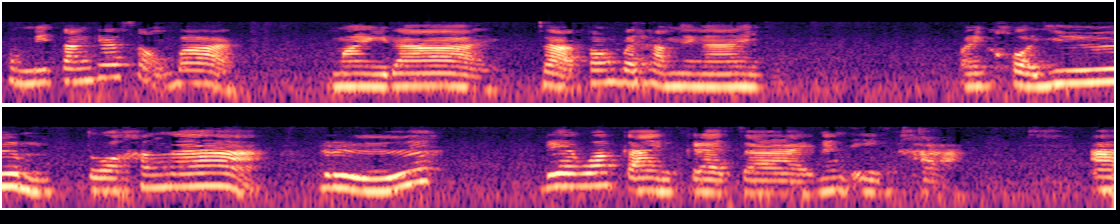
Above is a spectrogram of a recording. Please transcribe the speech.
ผมมีตังค์แค่สองบาท ไม่ได้ จะต้องไปทำยังไง ไปขอยืมตัวข้างหน้า หรือเรียกว่าการกระจายนั่นเองค่ะ อ่า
